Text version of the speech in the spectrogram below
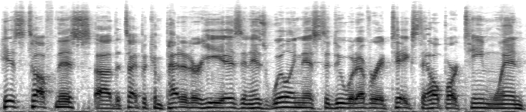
his toughness, uh, the type of competitor he is, and his willingness to do whatever it takes to help our team win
